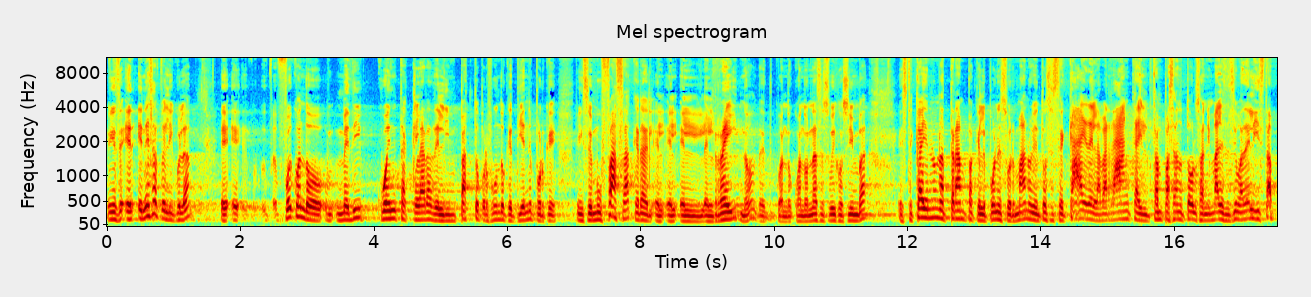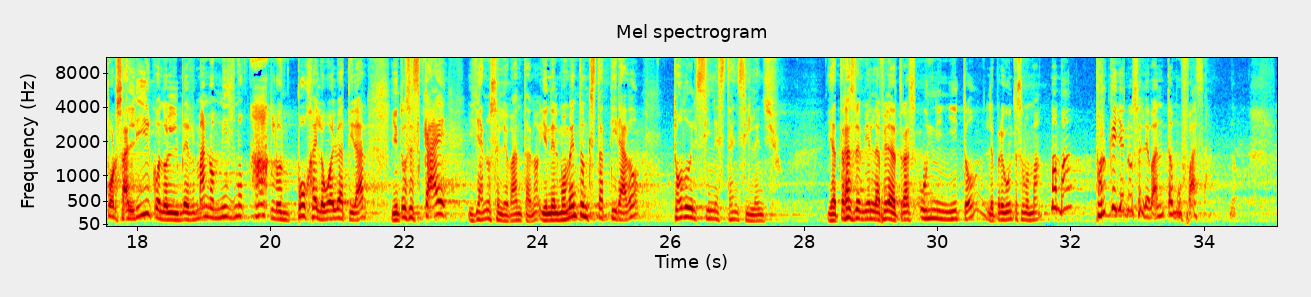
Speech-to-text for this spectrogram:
en, esa película eh, fue cuando me di cuenta clara del impacto profundo que tiene, porque dice Mufasa, que era el, rey, ¿no? cuando, cuando nace su hijo Simba, este, cae en una trampa que le pone su hermano y entonces se cae de la barranca y están pasando todos los animales encima de él y está por salir cuando el hermano mismo ¡ah! lo empuja y lo vuelve a tirar y entonces cae y ya no se levanta. ¿no? Y en el momento en que está tirado, todo el cine está en silencio. Y atrás de mí, en la fila de atrás, un niñito le pregunta a su mamá, mamá, ¿por qué ya no se levanta Mufasa?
